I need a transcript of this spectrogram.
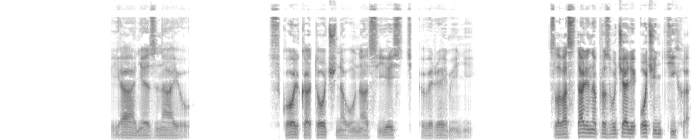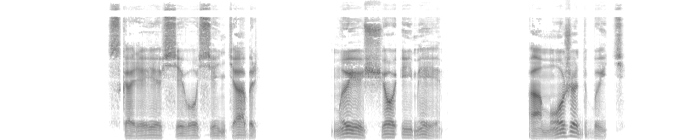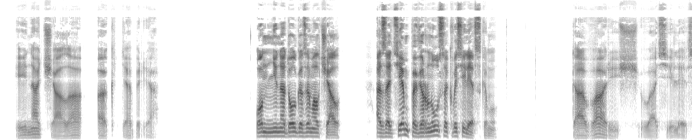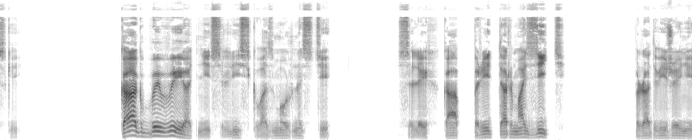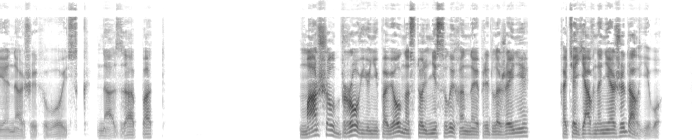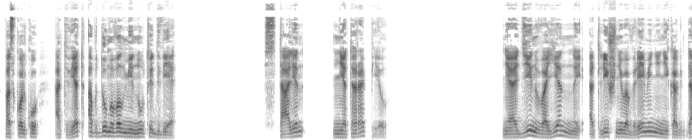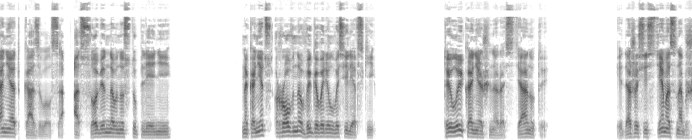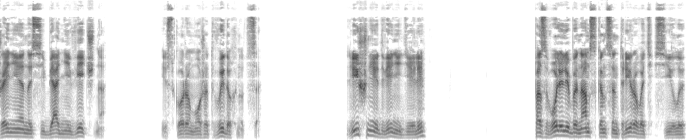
Я не знаю, сколько точно у нас есть времени. Слова Сталина прозвучали очень тихо. Скорее всего, сентябрь. Мы еще имеем. А может быть и начало октября. Он ненадолго замолчал, а затем повернулся к Василевскому. Товарищ Василевский, как бы вы отнеслись к возможности слегка притормозить продвижение наших войск на запад? Маршал бровью не повел на столь неслыханное предложение, хотя явно не ожидал его, поскольку ответ обдумывал минуты две. Сталин не торопил. Ни один военный от лишнего времени никогда не отказывался, особенно в наступлении. Наконец ровно выговорил Василевский. Тылы, конечно, растянуты. И даже система снабжения на себя не вечна и скоро может выдохнуться. Лишние две недели позволили бы нам сконцентрировать силы,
